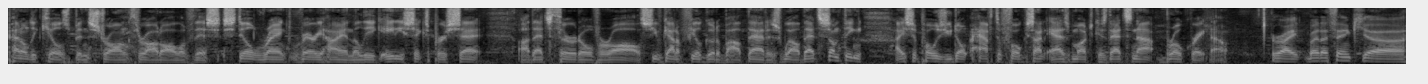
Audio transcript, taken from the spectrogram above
penalty kill's been strong throughout all of this. Still ranked very high in the league, 86%. Uh, that's third overall. So you've got to feel good about that as well. That's something I suppose you don't have to focus on as much because that's not broke right now. Right, but I think uh,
